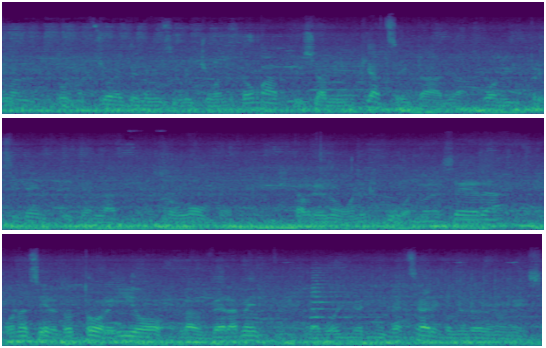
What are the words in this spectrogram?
produzione televisiva Giovanni Tomatti, siamo in Piazza Italia con il presidente della Proloco Taurenone. Buonasera. Buonasera dottore, io la, veramente la voglio ringraziare come taurenonese.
